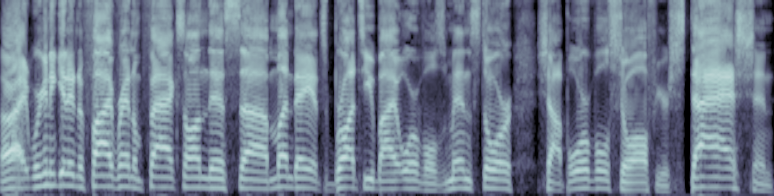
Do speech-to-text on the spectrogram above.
All right, we're going to get into five random facts on this uh, Monday. It's brought to you by Orville's Men's Store. Shop Orville, show off your stash, and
